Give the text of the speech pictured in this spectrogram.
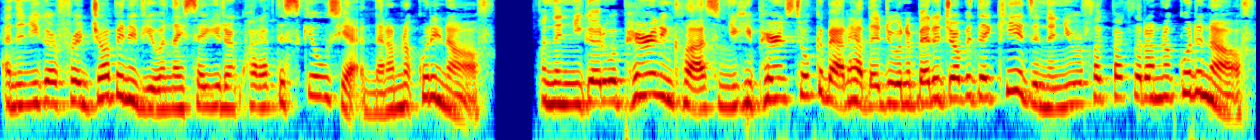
And then you go for a job interview and they say you don't quite have the skills yet. And then I'm not good enough. And then you go to a parenting class and you hear parents talk about how they're doing a better job with their kids. And then you reflect back that I'm not good enough.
